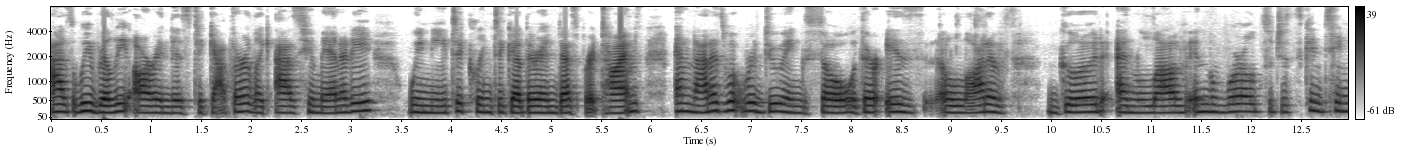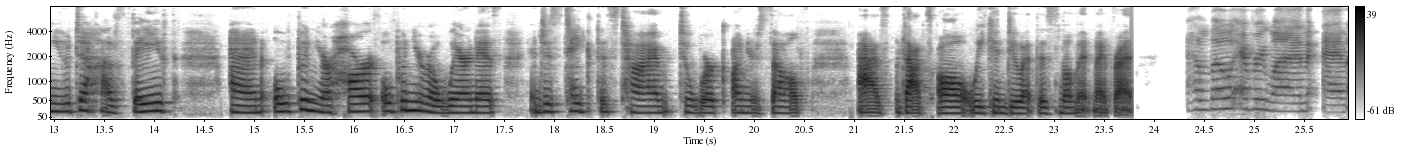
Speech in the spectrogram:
as we really are in this together, like as humanity. We need to cling together in desperate times, and that is what we're doing. So, there is a lot of good and love in the world. So, just continue to have faith and open your heart, open your awareness, and just take this time to work on yourself, as that's all we can do at this moment, my friend. Hello, everyone, and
